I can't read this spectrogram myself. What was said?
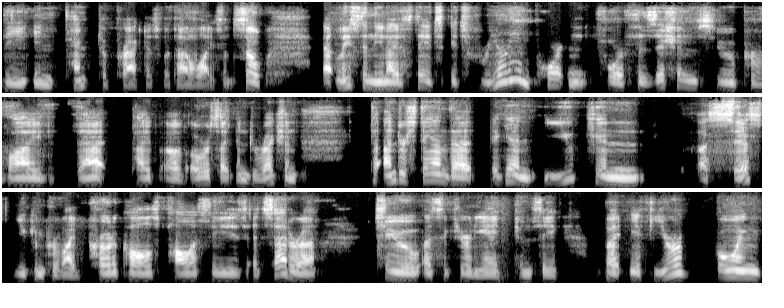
the intent to practice without a license. So, at least in the United States, it's really important for physicians who provide that type of oversight and direction to understand that, again, you can assist, you can provide protocols, policies, etc., to a security agency. But if you're going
